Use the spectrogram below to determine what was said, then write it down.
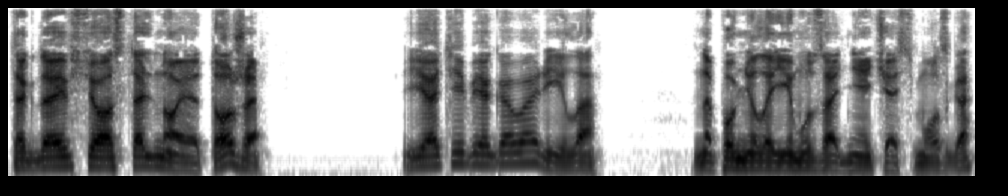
тогда и все остальное тоже. «Я тебе говорила», — напомнила ему задняя часть мозга.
